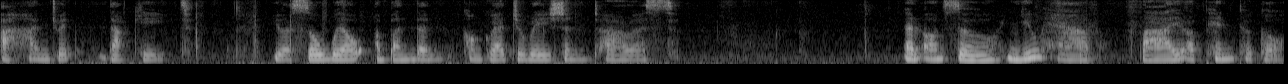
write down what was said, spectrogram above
a hundred decades. You are so well abundant. Congratulations, Taurus. And also, you have Five of Pentacles.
